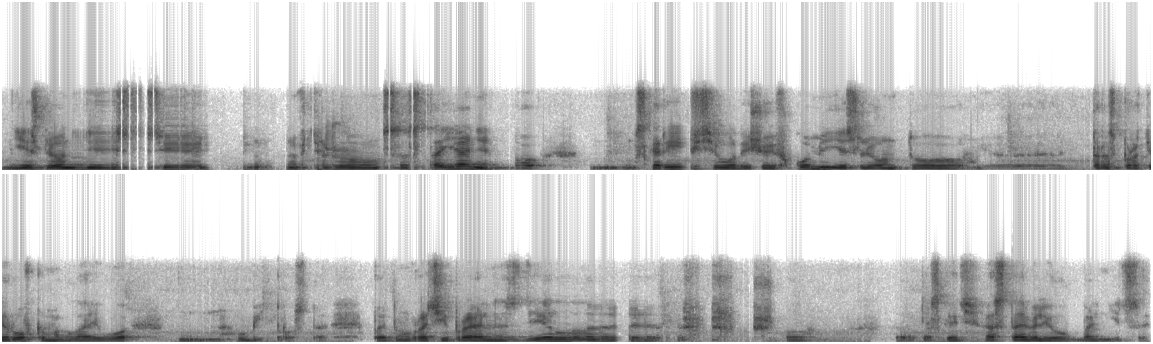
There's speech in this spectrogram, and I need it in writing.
Если он действительно в тяжелом состоянии, то, скорее всего, да еще и в коме, если он, то э, транспортировка могла его убить просто. Поэтому врачи правильно сделали, что Э, так сказать, оставили его в больнице.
